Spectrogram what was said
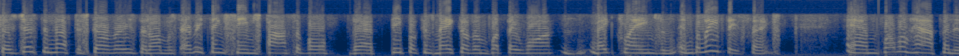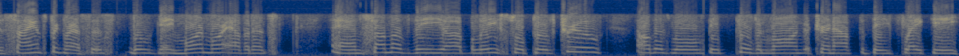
there's just enough discoveries that almost everything seems possible, that people can make of them what they want, make claims, and, and believe these things. And what will happen is science progresses, we'll gain more and more evidence, and some of the uh, beliefs will prove true, Others will be proven wrong or turn out to be flaky,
